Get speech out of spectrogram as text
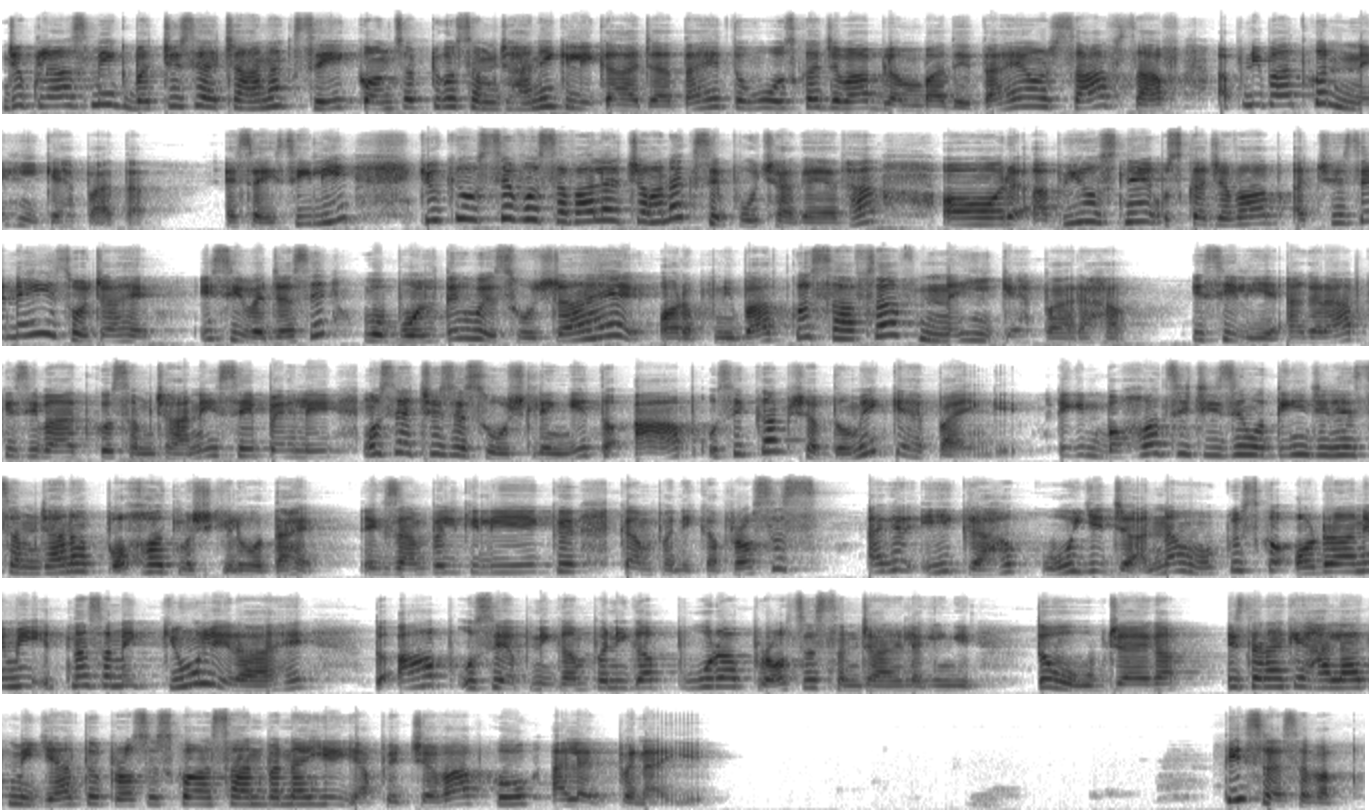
जब क्लास में एक बच्चे से अचानक से एक कॉन्सेप्ट को समझाने के लिए कहा जाता है तो वो उसका जवाब लंबा देता है और साफ़ साफ़ अपनी बात को नहीं कह पाता। ऐसा इसीलिए क्योंकि उससे वो सवाल अचानक से पूछा गया था और अभी उसने उसका जवाब अच्छे से नहीं सोचा है। इसी वजह से वो बोलते हुए सोच रहा है और अपनी बात को साफ़ साफ़ नहीं कह पा रहा। इसीलिए अगर आप किसी बात को समझाने से पहले उसे अच्छे से सोच लेंगे तो आप उसे कम शब्दों में कह पाएँगे। लेकिन बहुत सी चीज़ें होती हैं जिन्हें समझाना बहुत मुश्किल होता है। एग्ज़ाम्पल के लिए एक कंपनी का प्रोसेस अगर एक ग्राहक को ये जानना हो कि उसका ऑर्डर आने में इतना समय क्यों ले रहा है तो आप उसे अपनी कंपनी का पूरा प्रोसेस समझाने लगेंगे तो वो उब जाएगा। इस तरह के हालात में या तो प्रोसेस को आसान बनाइए या फिर जवाब को अलग बनाइए। तीसरा सबक,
